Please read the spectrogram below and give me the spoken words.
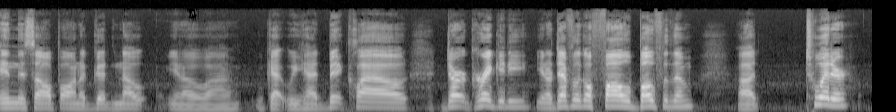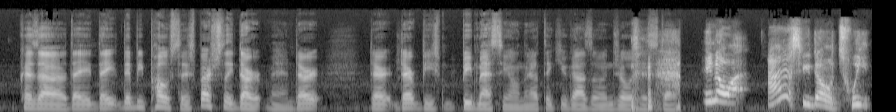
end this up on a good note. You know, uh, we got we had BitCloud, Dirt Griggity. You know, definitely go follow both of them. Uh, Twitter because uh, they they they be posted, especially Dirt man. Dirt, Dirt, Dirt be be messy on there. I think you guys will enjoy his stuff. You know, I, I actually don't tweet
